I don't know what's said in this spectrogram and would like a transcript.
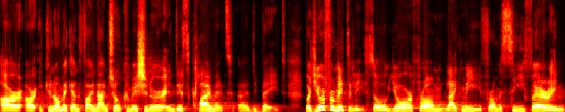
our, our economic and financial commissioner in this climate uh, debate. But you're from Italy, so you're from, like me, from a seafaring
